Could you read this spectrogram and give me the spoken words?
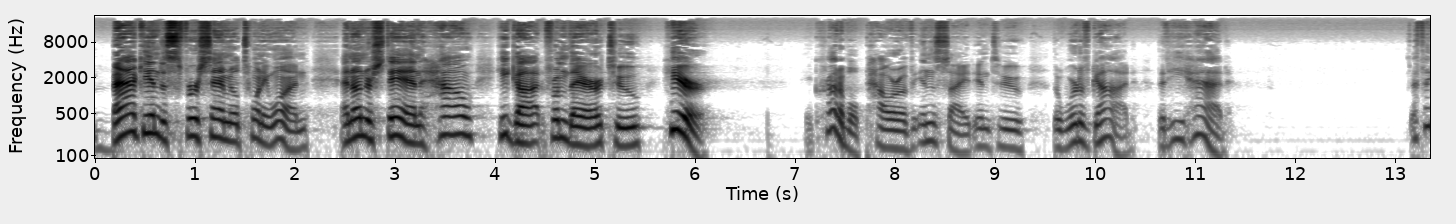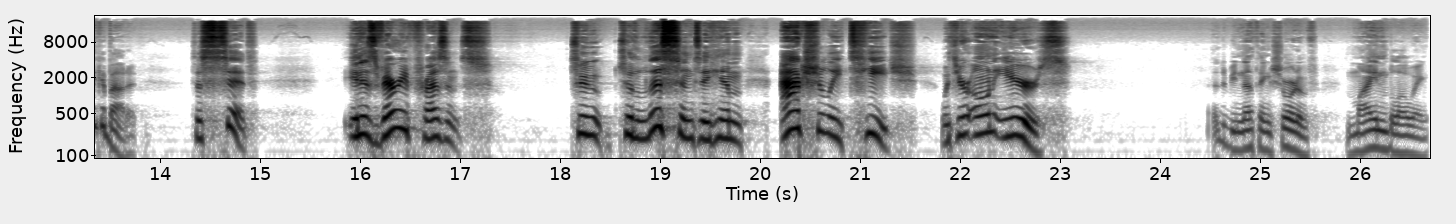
back into 1 Samuel 21 and understand how he got from there to here. Incredible power of insight into the Word of God that he had. Now think about it. To sit in his very presence, to, to listen to him actually teach with your own ears, that would be nothing short of mind blowing.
